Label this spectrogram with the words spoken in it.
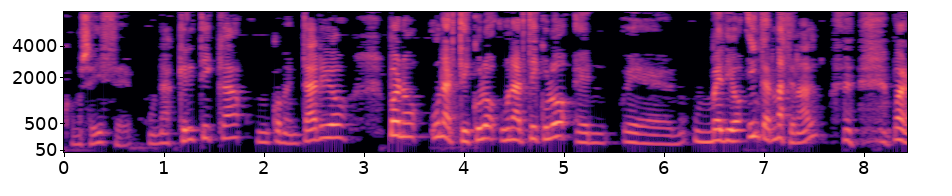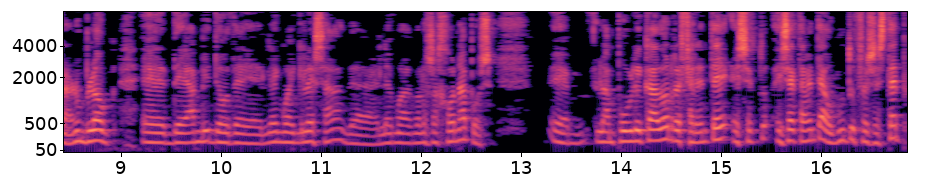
¿cómo se dice? Una crítica, un comentario, bueno, un artículo, un artículo en, un medio internacional, bueno, en un blog eh, de ámbito de lengua inglesa, de lengua anglosajona, pues em, lo han publicado referente exactamente a Ubuntu First Step,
